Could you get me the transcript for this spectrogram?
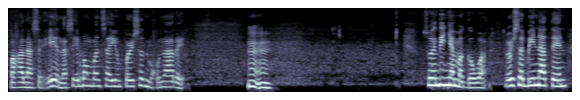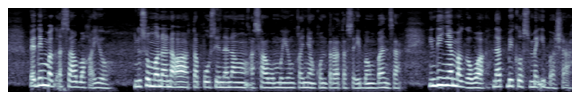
Baka nasa eh nasa ibang bansa yung person mo kunwari. Mm. So hindi niya magawa. Or sabihin natin, pwedeng mag-asawa kayo. Gusto mo na na uh, tapusin na ng asawa mo yung kanyang kontrata sa ibang bansa. Hindi niya magawa, not because may iba siya.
